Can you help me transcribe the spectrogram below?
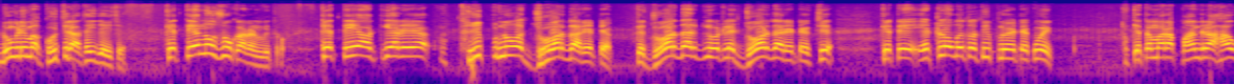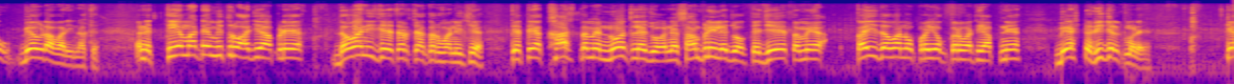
ડુંગળીમાં ઘૂચરા થઈ જાય છે. કે તેનું શું કારણ મિત્રો? કે તે અત્યારે થીપનો જોરદાર એટેક કે જોરદાર કયો એટલે જોરદાર એટેક છે કે તે એટલો બધો થીપનો એટેક હોય કે તમારા પાંદડા હાવ બેવડાવાળી નાખે. અને તે માટે મિત્રો આજે આપણે દવાની જે ચર્ચા કરવાની છે કે તે ખાસ તમે નોંધ લેજો અને સાંભળી લેજો કે જે તમે કઈ દવાનો પ્રયોગ કરવાથી આપને બેસ્ટ રિઝલ્ટ મળે. કે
